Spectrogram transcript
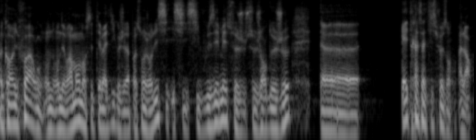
encore une fois, on, est vraiment dans cette thématique que j'ai l'impression aujourd'hui. Si, vous aimez ce, genre de jeu, euh, est très satisfaisant. Alors,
